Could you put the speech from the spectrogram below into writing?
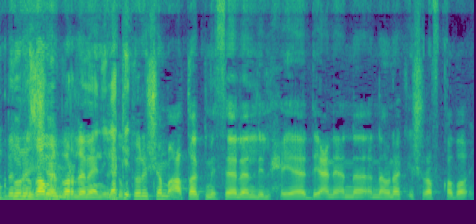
بالنظام البرلماني. لكن الدكتور هشام أعطاك مثالا للحياد يعني أن أن هناك إشراف قضائي.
